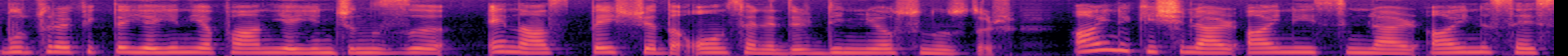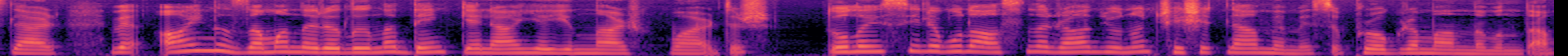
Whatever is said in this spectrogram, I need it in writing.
Bu trafikte yayın yapan yayıncınızı en az 5 ya da 10 senedir dinliyorsunuzdur. Aynı kişiler, aynı isimler, aynı sesler ve aynı zaman aralığına denk gelen yayınlar vardır. Dolayısıyla bu da aslında radyonun çeşitlenmemesi program anlamında,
